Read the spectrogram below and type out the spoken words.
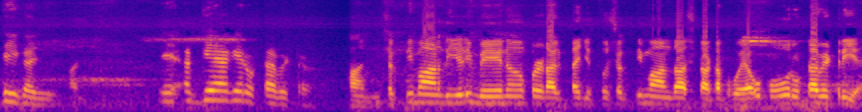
ਠੀਕ ਹੈ ਜੀ। ਹਾਂਜੀ। ਤੇ ਅੱਗੇ ਆ ਕੇ ਰੋਟਾਵੇਟਰ। ਹਾਂਜੀ। ਸ਼ਕਤੀਮਾਨ ਦੀ ਜਿਹੜੀ ਮੇਨ ਪ੍ਰੋਡਕਟ ਹੈ ਜਿੱਥੋਂ ਸ਼ਕਤੀਮਾਨ ਦਾ ਸਟਾਰਟਅਪ ਹੋਇਆ ਉਹ ਉਹ ਰੋਟਾਵੇਟਰ ਹੀ ਹੈ।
